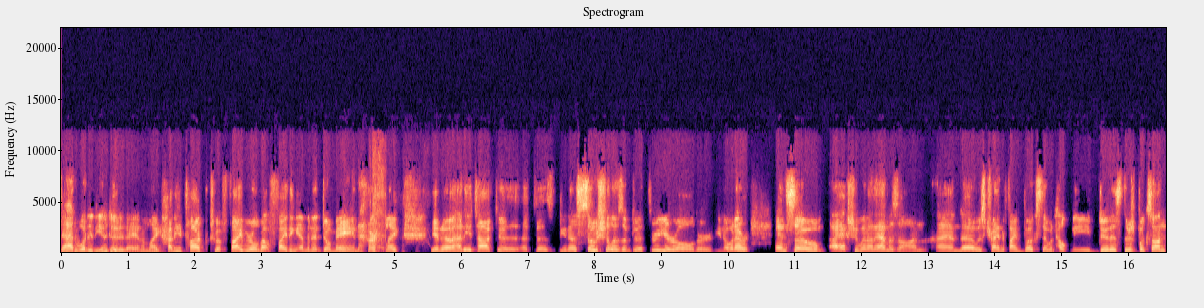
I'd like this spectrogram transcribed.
Dad, what did you do today? And I'm like, how do you talk to a five year old about fighting eminent domain? or like, you know, how do you talk to, to you know, socialism to a three year old or, you know, whatever. And so I actually went on Amazon and uh, was trying to find books that would help me do this. There's books on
